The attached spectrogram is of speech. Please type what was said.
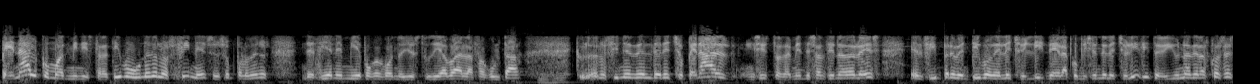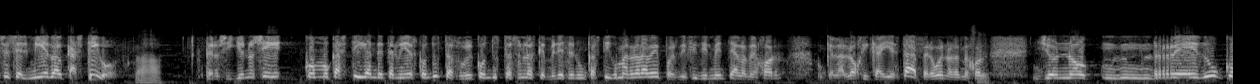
penal como administrativo, uno de los fines, eso por lo menos decían en mi época cuando yo estudiaba en la facultad, que uno de los fines del derecho penal, insisto, también de sancionador, es el fin preventivo del hecho de la comisión del hecho ilícito, y una de las cosas es el miedo al castigo. Pero si yo no sé cómo castigan determinadas conductas o qué conductas son las que merecen un castigo más grave, pues difícilmente a lo mejor, aunque la lógica ahí está, pero bueno, a lo mejor yo no mm, reeduco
